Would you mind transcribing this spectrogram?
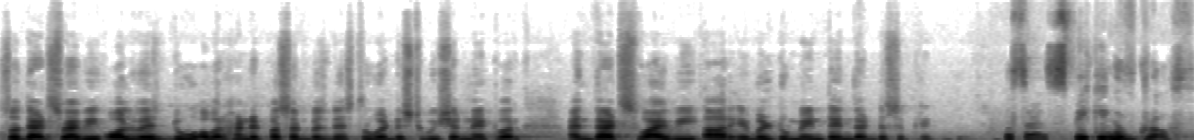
So that's why we always do our 100% business through a distribution network, and that's why we are able to maintain that discipline. Well, sir, speaking of growth,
